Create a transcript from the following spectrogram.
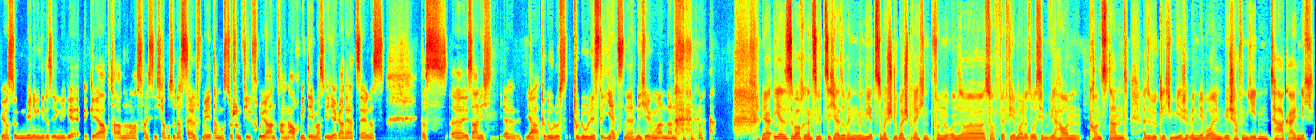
gehörst zu den wenigen, die das irgendwie ge geerbt haben oder was weiß ich, aber so das Selfmade, da musst du schon viel früher anfangen. Auch mit dem, was wir hier gerade erzählen, das, das äh, ist eigentlich, äh, ja, To-Do-Liste To jetzt, ne? Nicht irgendwann dann. Ja, ja, das ist aber auch ganz witzig. Also wenn, wenn wir jetzt zum Beispiel drüber sprechen von unserer Softwarefirma oder sowas, wir hauen konstant, also wirklich, wir, wenn wir wollen, wir schaffen jeden Tag eigentlich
